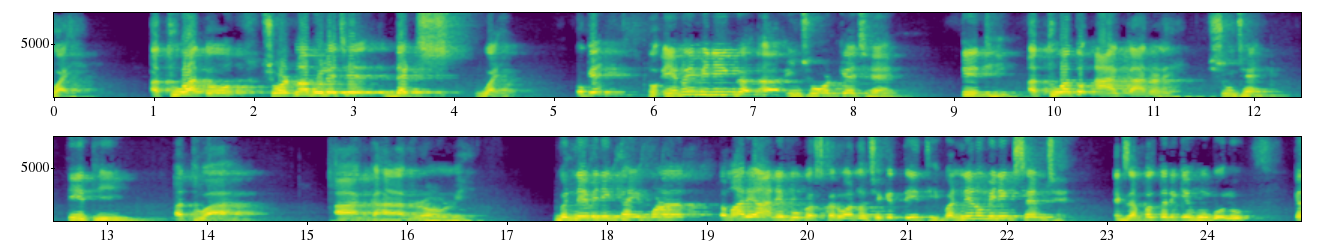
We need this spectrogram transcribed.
વાય અથવા તો શોર્ટમાં બોલે છે ધેટ્સ વાય ઓકે તો એનો મિનિંગ ઇન શોર્ટ કે છે, તેથી. અથવા તો આ કારણે. શું છે? તેથી અથવા આ કારણે. બંને મિનિંગ થાય, પણ તમારે આને ફોકસ કરવાનો છે કે તેથી. બંનેનો મિનિંગ સેમ છે. એક્ઝામ્પલ તરીકે હું બોલું કે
